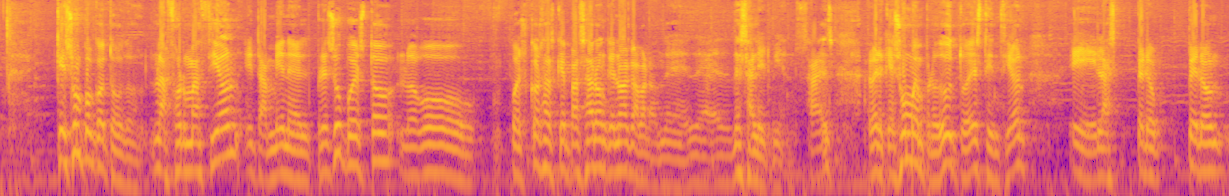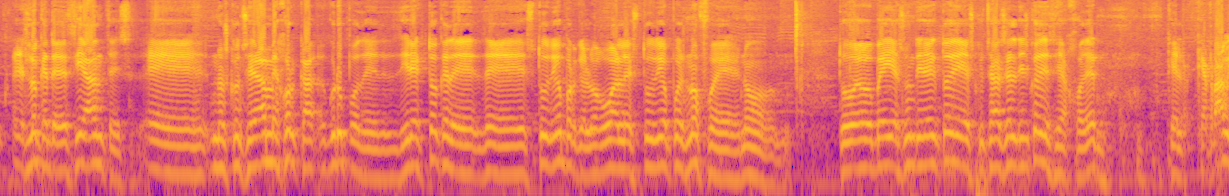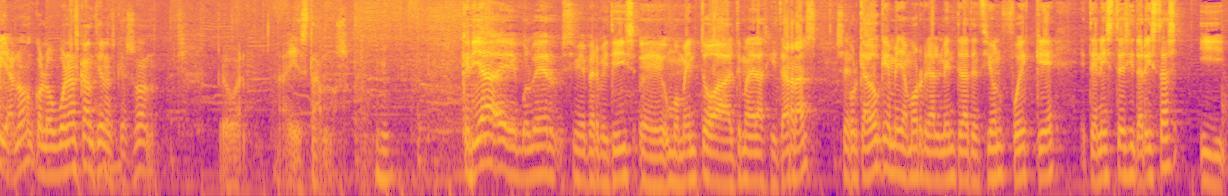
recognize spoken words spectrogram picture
que es un poco todo. La formación y también el presupuesto, luego pues cosas que pasaron que no acabaron de, salir bien, ¿sabes? A ver, que es un buen producto, ¿eh? Extinción. eh, pero, pero es lo que te decía antes, eh, nos consideran mejor grupo de, directo que de, estudio, porque luego al estudio pues no fue, no... Tú veías un directo y escuchabas el disco y decías, joder, qué, qué rabia, ¿no? Con lo buenas canciones que son. Pero bueno, ahí estamos. Quería eh, volver, si me permitís, eh, un momento al tema de las guitarras, Sí. porque algo que me llamó realmente la atención fue que tenéis tres guitarristas y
